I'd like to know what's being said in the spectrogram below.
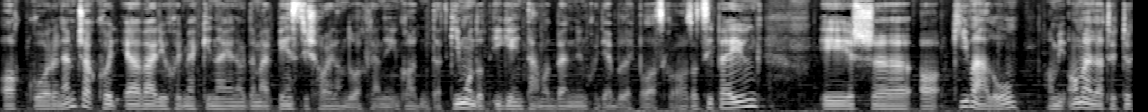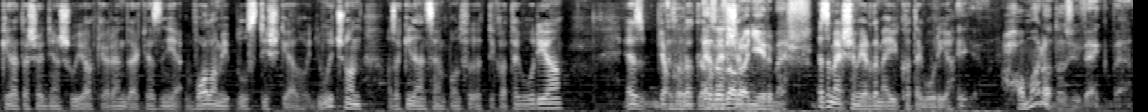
akkor nem csak, hogy elvárjuk, hogy megkínáljanak, de már pénzt is hajlandóak lennénk adni. Tehát kimondott igény támad bennünk, hogy ebből egy palackkal hazacipeljünk, és a kiváló, ami amellett, hogy tökéletes egyensúlyjal kell rendelkeznie, valami pluszt is kell, hogy nyújtson, az a 9 pont fölötti kategória. Ez gyakorlatilag... Ez, a, ez az aranyérmes. Ez a meg sem érdemeljük kategória. Igen. Ha marad az üvegben,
